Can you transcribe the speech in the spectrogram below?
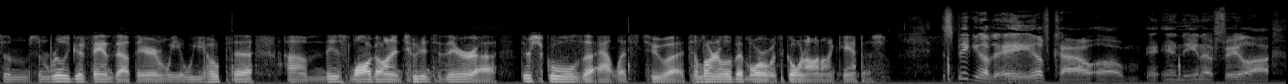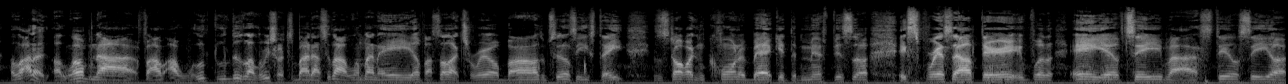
some some really good fans out there, and we we hope to um, they just log on and tune into their uh, their schools uh, outlets to uh, to learn a little bit more what's going on on campus. Speaking of the AAF, Kyle, um, and the NFL, uh, a lot of alumni. I, I did a lot of research about it. I see a lot of alumni in the AAF. I saw like Terrell Bonds from Tennessee State is a starting cornerback at the Memphis uh, Express out there for the AAF team. I still see. Uh,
